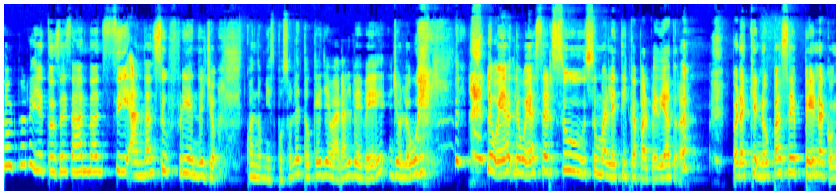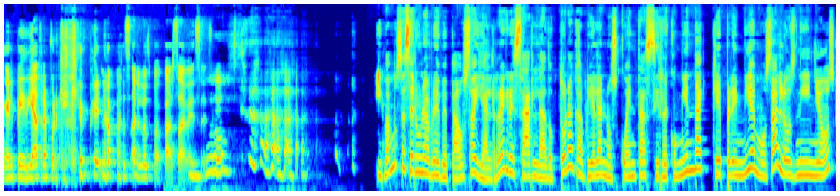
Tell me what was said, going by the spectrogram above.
doctora, y entonces andan, sí, andan sufriendo. Yo, cuando mi esposo le toque llevar al bebé, yo lo voy, le, voy a, le voy a hacer su, su maletica para el pediatra para que no pase pena con el pediatra, porque qué pena pasan los papás a veces. Y vamos a hacer una breve pausa y al regresar la doctora Gabriela nos cuenta si recomienda que premiemos a los niños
